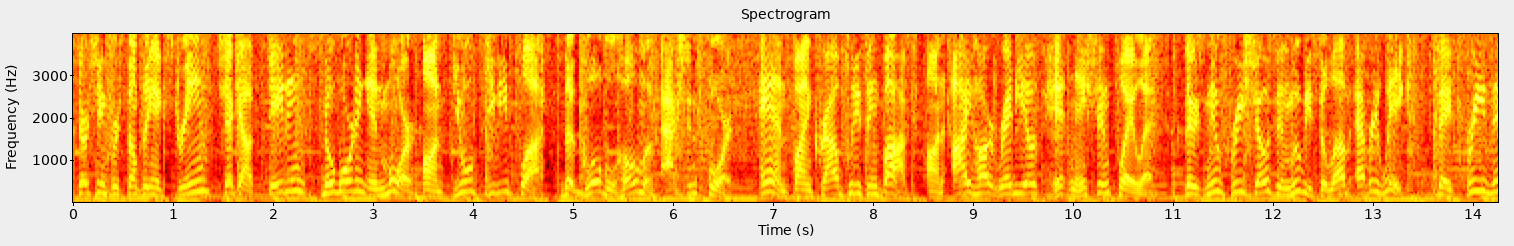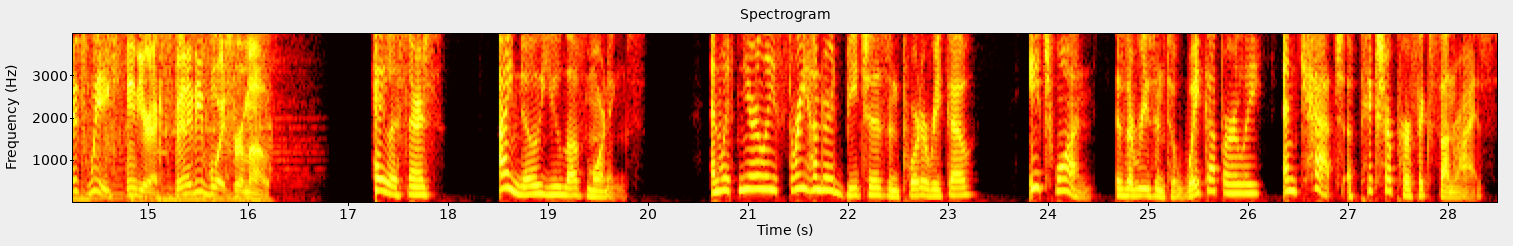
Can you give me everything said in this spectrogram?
Searching for something extreme? Check out skating, snowboarding, and more on Fuel TV Plus, the global home of action sports. And find crowd-pleasing bops on iHeartRadio's Hit Nation playlist. There's new free shows and movies to love every week. Say free this week in your Xfinity voice remote. Hey, listeners. I know you love mornings. And with nearly 300 beaches in Puerto Rico, each one is a reason to wake up early and catch a picture perfect sunrise.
